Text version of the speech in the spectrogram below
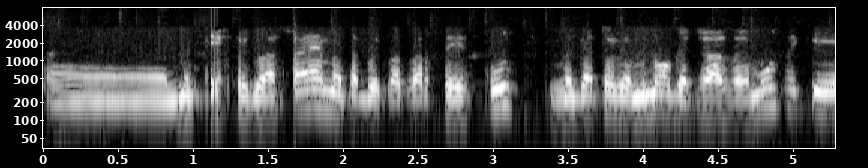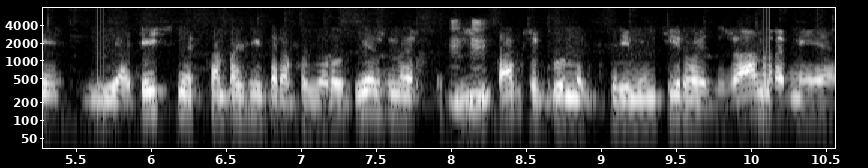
Э, мы всех приглашаем, это будет во Дворце искусств. Мы готовим много джазовой музыки, и отечественных композиторов, и зарубежных. Uh-huh. И также будем экспериментировать с жанрами,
